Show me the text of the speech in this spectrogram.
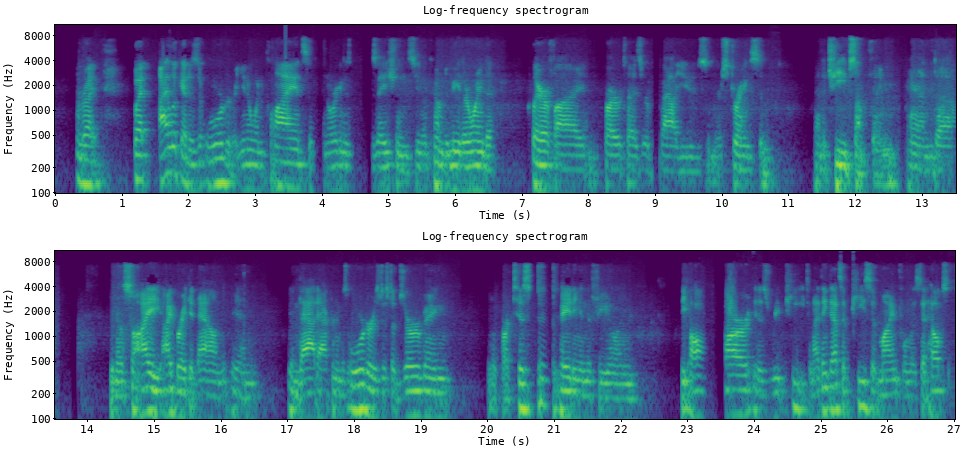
right. But I look at it as an order. You know, when clients and organizations, you know, come to me, they're wanting to clarify and prioritize their values and their strengths and and achieve something. And uh, you know, so I I break it down in in that acronym as order is just observing you know, participating in the feeling. The R is repeat, and I think that's a piece of mindfulness that helps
